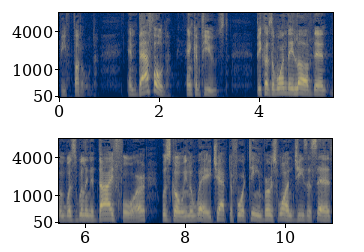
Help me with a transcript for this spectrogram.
Befuddled and baffled and confused because the one they loved and was willing to die for was going away. Chapter 14, verse 1, Jesus says,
